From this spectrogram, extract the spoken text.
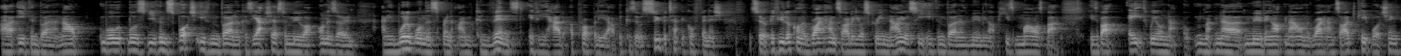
uh, Ethan Vernon? Now, we'll, we'll, you can watch Ethan Vernon because he actually has to move up on his own and he would have won the sprint, I'm convinced, if he had a proper lead out because it was super technical finish. So if you look on the right hand side of your screen now, you'll see Ethan Vernon's moving up. He's miles back. He's about eighth wheel now, moving up now on the right hand side. Keep watching.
